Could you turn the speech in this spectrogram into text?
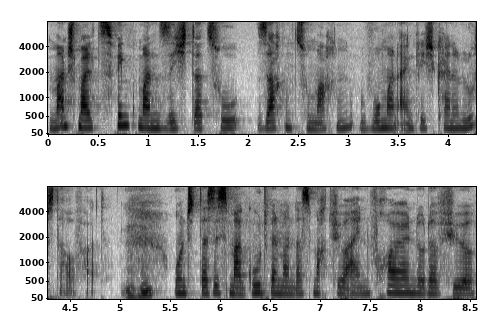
manchmal zwingt man sich dazu, Sachen zu machen, wo man eigentlich keine Lust darauf hat. Mhm. Und das ist mal gut, wenn man das macht für einen Freund oder für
